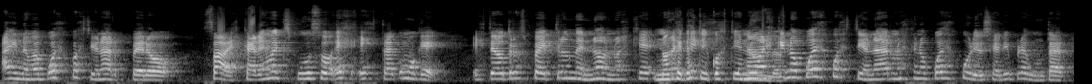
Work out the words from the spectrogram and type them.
ay, no me puedes cuestionar, pero, ¿sabes? Karen me expuso, es, está como que este otro espectro de no, no es que... No es que te estoy cuestionando. No es que no puedes cuestionar, no es que no puedes curiosear y preguntar,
